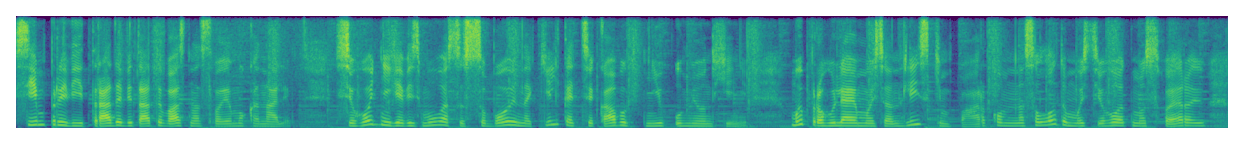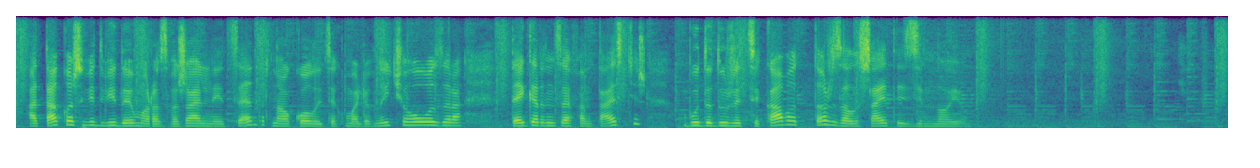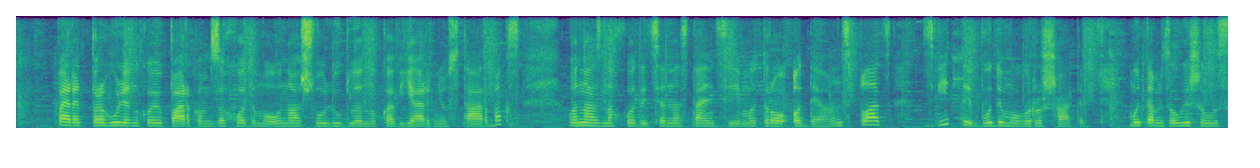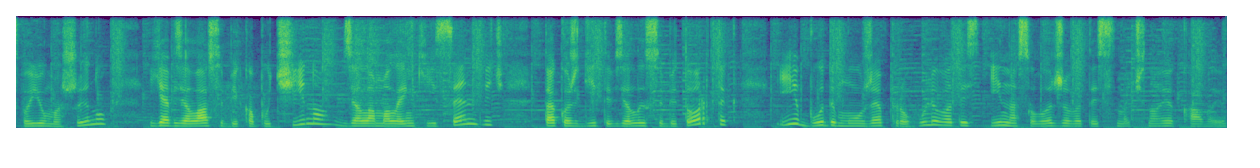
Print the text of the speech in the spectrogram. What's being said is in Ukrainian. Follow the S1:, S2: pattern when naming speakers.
S1: Всім привіт! Рада вітати вас на своєму каналі. Сьогодні я візьму вас із собою на кілька цікавих днів у Мюнхені. Ми прогуляємося англійським парком, насолодимось його атмосферою, а також відвідаємо розважальний центр на околицях мальовничого озера Тегернзе Фантастіш. Буде дуже цікаво, тож залишайтесь зі мною. Перед прогулянкою парком заходимо у нашу улюблену кав'ярню Starbucks. Вона знаходиться на станції метро Одеансплац. Звідти будемо вирушати. Ми там залишили свою машину. Я взяла собі капучино, взяла маленький сендвіч, також діти взяли собі тортик і будемо вже прогулюватись і насолоджуватись смачною кавою.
